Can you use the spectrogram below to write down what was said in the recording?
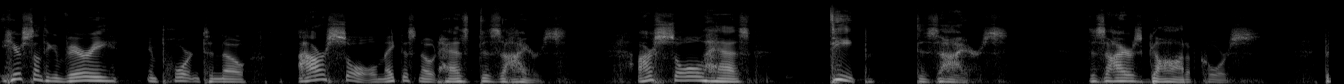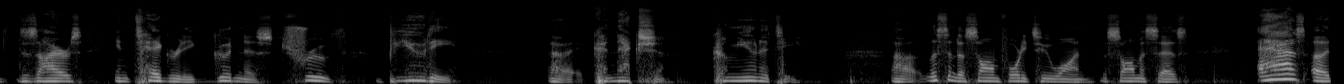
here's something very important to know. Our soul, make this note, has desires. Our soul has deep desires desires God, of course, but desires integrity, goodness, truth, beauty, uh, connection, community. Uh, listen to Psalm 42 1. The psalmist says, As a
